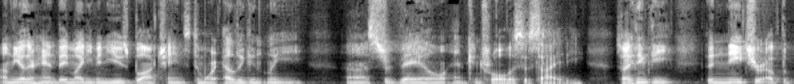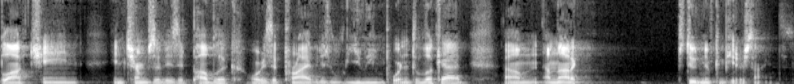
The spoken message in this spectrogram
On the other hand, they might even use blockchains to more elegantly uh, surveil and control a society. So I think the the nature of the blockchain in terms of is it public or is it private is really important to look at. Um, I'm not a student of computer science,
